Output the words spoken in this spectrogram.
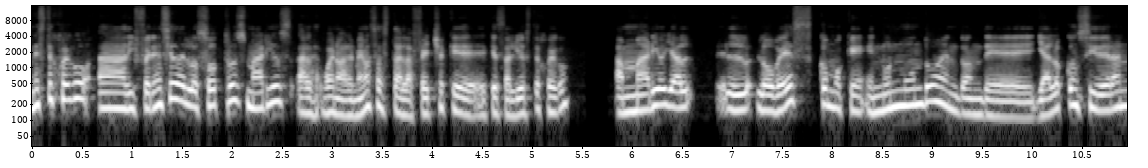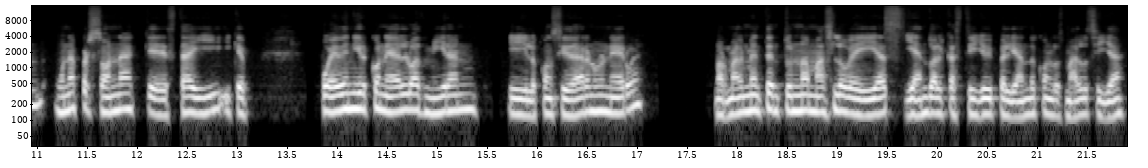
En este juego, a diferencia de los otros Marios, al, bueno, al menos hasta la fecha que, salió este juego, a Mario ya lo, lo, ves como que en un mundo en donde ya lo consideran una persona que está ahí y que pueden ir con él, lo admiran y lo consideran un héroe. Normalmente tú nada más lo veías yendo al castillo y peleando con los malos y ya,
